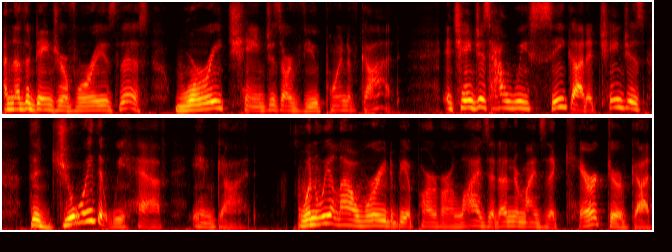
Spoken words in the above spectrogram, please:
Another danger of worry is this worry changes our viewpoint of God. It changes how we see God. It changes the joy that we have in God. When we allow worry to be a part of our lives, it undermines the character of God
